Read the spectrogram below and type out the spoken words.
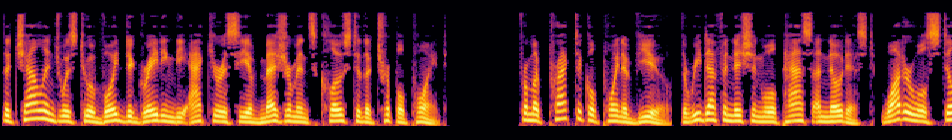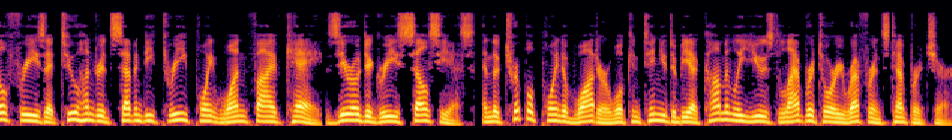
The challenge was to avoid degrading the accuracy of measurements close to the triple point. From a practical point of view, the redefinition will pass unnoticed. Water will still freeze at 273.15 K, 0 degrees Celsius, and the triple point of water will continue to be a commonly used laboratory reference temperature.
